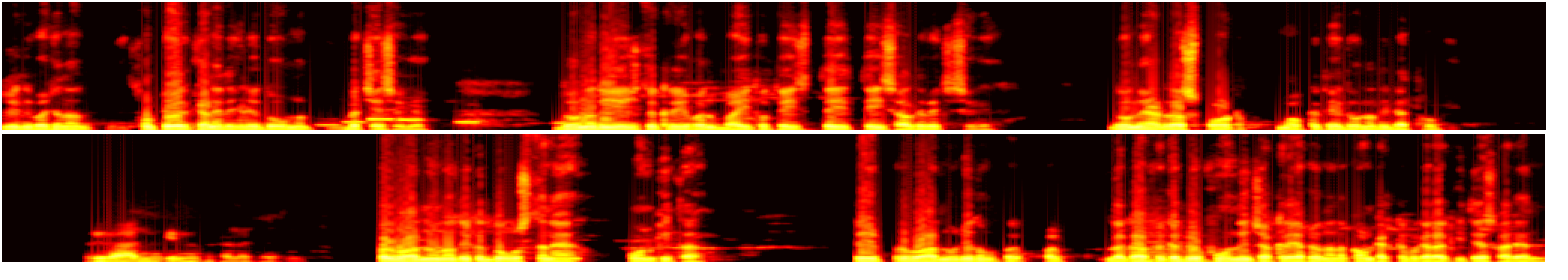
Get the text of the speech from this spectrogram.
ਜਿਹਦੀ ਵਜ੍ਹਾ ਨਾਲ ਇੱਥੋਂ ਟੇਰ ਚਾਣੇ ਦੇ ਜਿਹੜੇ ਦੋ ਬੱਚੇ ਸੀਗੇ ਦੋਨਾਂ ਦੀ ਏਜ ਤਕਰੀਬਨ 22 ਤੋਂ 23 ਤੇ 23 ਸਾਲ ਦੇ ਵਿੱਚ ਸੀਗੇ। ਦੋਨੇ ਐਟ ਦਾ ਸਪੌਟ ਮੌਕੇ ਤੇ ਦੋਨਾਂ ਦੀ ਡੈਥ ਹੋ ਗਈ। ਪਰਿਵਾਰ ਨੂੰ ਕਿਵੇਂ ਪਤਾ ਲੱਗਾ ਜੀ? ਪਰਿਵਾਰ ਨੂੰ ਉਹਨਾਂ ਦੇ ਇੱਕ ਦੋਸਤ ਨੇ ਫੋਨ ਕੀਤਾ ਤੇ ਪਰਿਵਾਰ ਨੂੰ ਜਦੋਂ ਪ- ਪ- ਲੱਗਾ ਫਿਕਰ ਵੀ ਫੋਨ ਨਹੀਂ ਚੱਕ ਰਿਹਾ ਫਿਰ ਉਹਨਾਂ ਨਾਲ ਕੰਟੈਕਟ ਵਗੈਰਾ ਕੀਤੇ ਸਾਰਿਆਂ ਨੇ।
